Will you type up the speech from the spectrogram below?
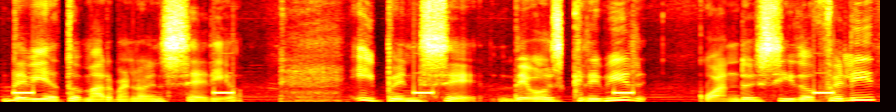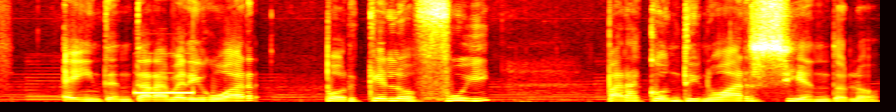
debía tomármelo en serio. Y pensé, debo escribir cuando he sido feliz e intentar averiguar por qué lo fui para continuar siéndolo.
